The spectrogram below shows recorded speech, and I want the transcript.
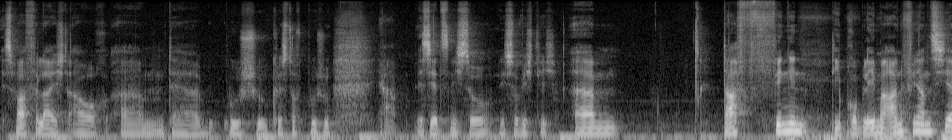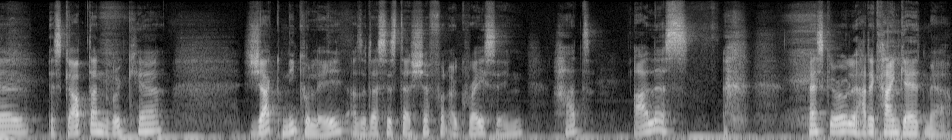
es war vielleicht auch ähm, der Bushu, Christoph Bushu. Ja, ist jetzt nicht so, nicht so wichtig. Ähm, da fingen die Probleme an finanziell. Es gab dann Rückkehr. Jacques Nicolet, also das ist der Chef von Oak Racing, hat alles. Pescarolo hatte kein Geld mehr.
